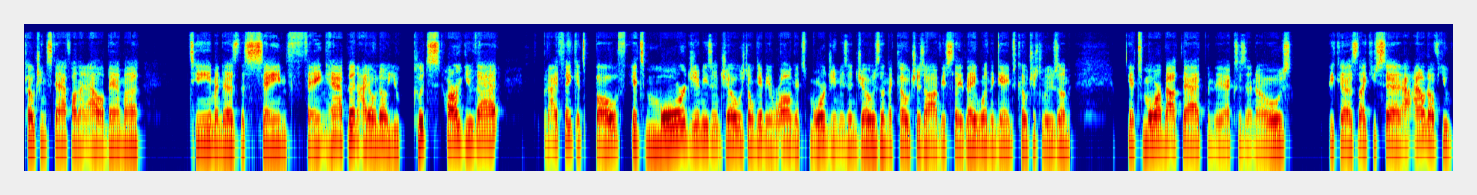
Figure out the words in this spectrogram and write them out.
coaching staff on that Alabama team and does the same thing happen? I don't know. You could argue that, but I think it's both. It's more Jimmy's and Joe's. Don't get me wrong. It's more Jimmy's and Joe's than the coaches. Obviously, they win the games. Coaches lose them. It's more about that than the X's and O's because, like you said, I, I don't know if you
